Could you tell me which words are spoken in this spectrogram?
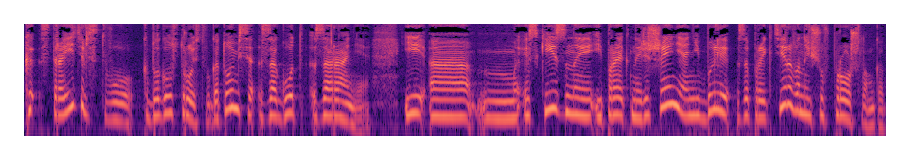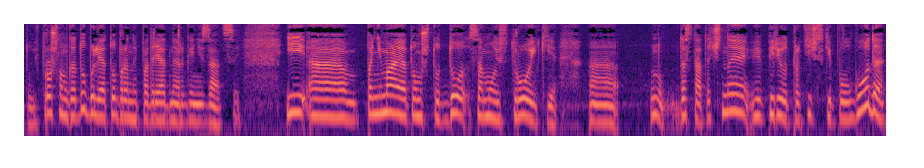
к строительству, к благоустройству готовимся за год заранее. И эскизные и проектные решения, они были запроектированы еще в прошлом году. И в прошлом году были отобраны подрядные организации. И и э, понимая о том, что до самой стройки э, ну, достаточный период, практически полгода,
